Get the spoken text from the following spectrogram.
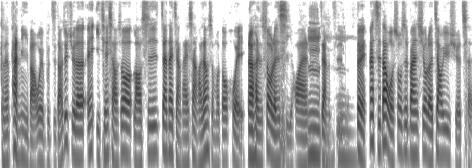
可能叛逆吧，我也不知道，就觉得哎，以前小时候老师站在讲台上，好像什么都会，那很受人喜欢，嗯，这样子。嗯、对，那直到我硕士班修了教育学程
